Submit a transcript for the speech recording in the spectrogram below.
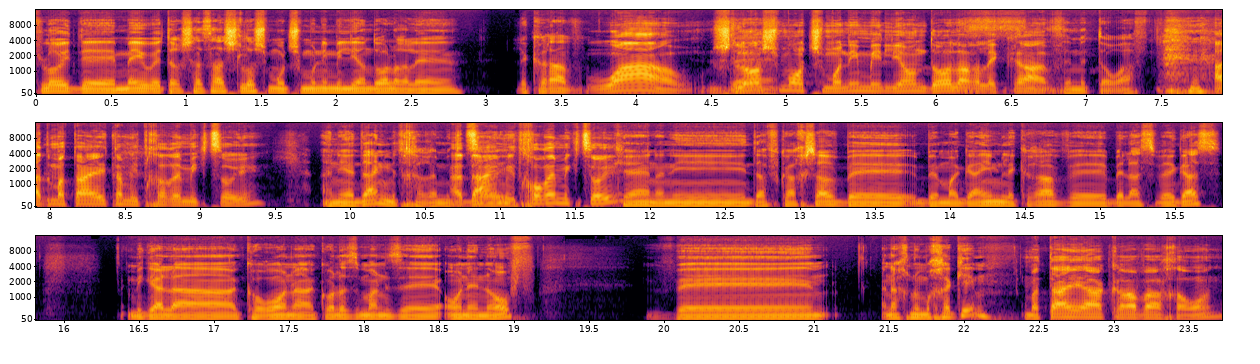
פלויד אה, מייווטר שעשה 380 מיליון דולר ל- לקרב. וואו, 380 מיליון דולר לקרב. זה מטורף. עד מתי היית מתחרה מקצועי? אני עדיין מתחרה מקצועי. עדיין מתחרה מקצועי? כן, אני דווקא עכשיו ב- במגעים לקרב אה, בלאס וגאס. בגלל הקורונה כל הזמן זה on and off. ואנחנו מחכים. מתי היה הקרב האחרון?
